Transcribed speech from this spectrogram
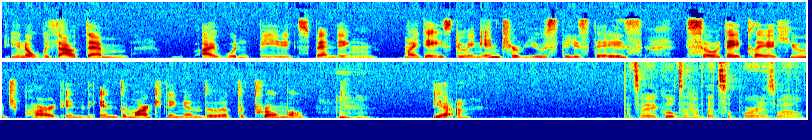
you know, without them, I wouldn't be spending my days doing interviews these days. So they play a huge part in in the marketing and the the promo. Mm-hmm. Yeah, that's very cool to have that support as well.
